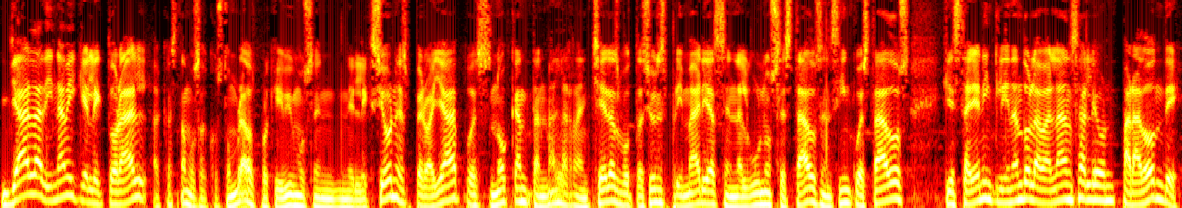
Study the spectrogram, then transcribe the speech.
ya la dinámica electoral, acá estamos acostumbrados porque vivimos en elecciones, pero allá pues no cantan mal las rancheras, votaciones primarias en algunos estados, en cinco estados, que estarían inclinando la balanza, León, ¿para dónde?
